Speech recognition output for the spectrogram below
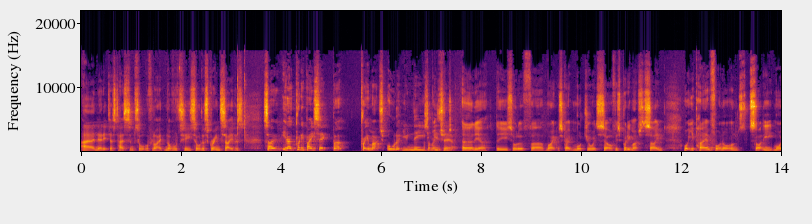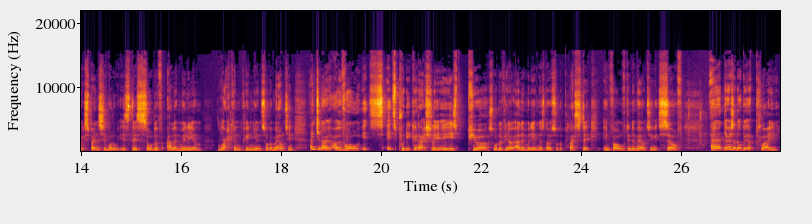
And then it just has some sort of like novelty sort of screensavers. So, you know, pretty basic, but pretty much all that you need As I mentioned earlier, the sort of uh, microscope module itself is pretty much the same. What you're paying for on a slightly more expensive model is this sort of aluminium rack and pinion sort of mounting. And you know, overall, it's it's pretty good actually. It is pure sort of you know aluminium. There's no sort of plastic involved in the mounting itself. Uh, there is a little bit of play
